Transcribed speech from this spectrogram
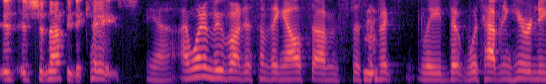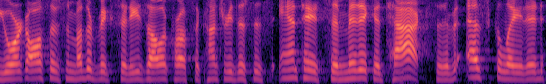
it, it, should not be the case. Yeah. I want to move on to something else um, specifically mm-hmm. that was happening here in New York, also some other big cities all across the country. This is anti Semitic attacks that have escalated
